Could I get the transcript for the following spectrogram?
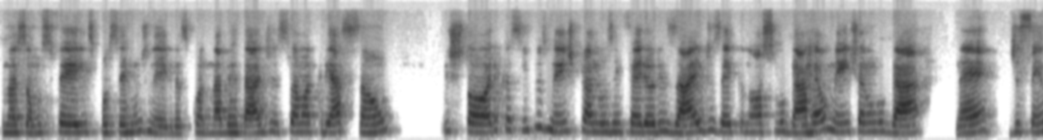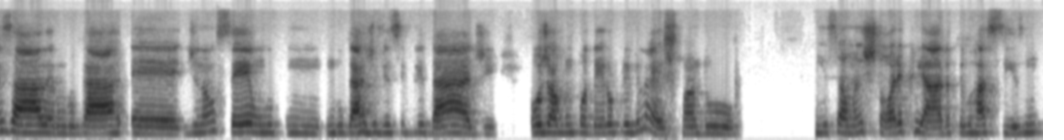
que nós somos feios por sermos negras, quando na verdade isso é uma criação histórica simplesmente para nos inferiorizar e dizer que o nosso lugar realmente era um lugar né, de senzala, era um lugar é, de não ser um, um, um, lugar de visibilidade ou de algum poder ou privilégio, quando isso é uma história criada pelo racismo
